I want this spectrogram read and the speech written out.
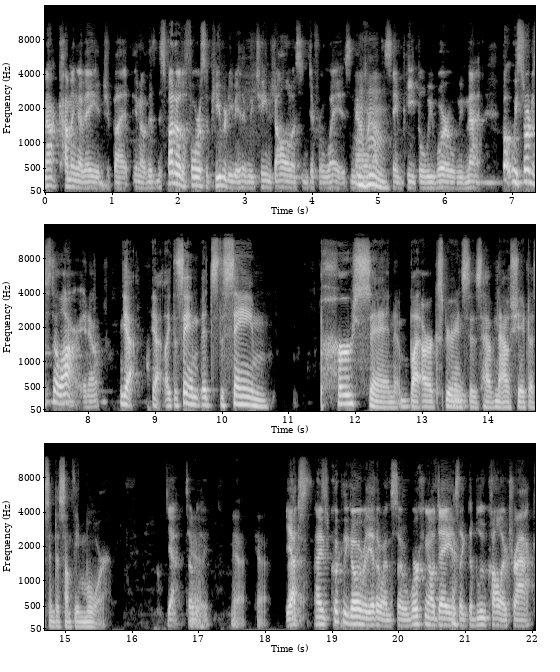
not coming of age, but you know, the, the this, of the force of puberty basically changed all of us in different ways. Now mm-hmm. we're not the mm-hmm. same people we were when we met, but we sort of still are, you know? Yeah, yeah, like the same. It's the same person, but our experiences mm. have now shaped us into something more. Yeah, totally. Yeah, yeah. Yeah, yeah that's, I quickly go over the other ones. So, working all day is like the blue collar track,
